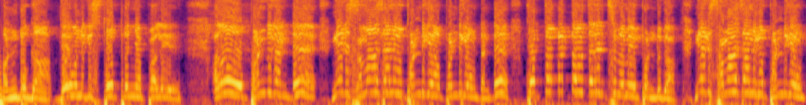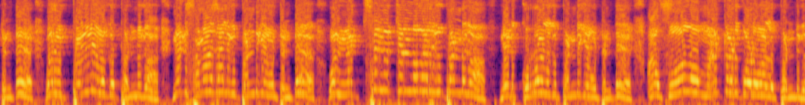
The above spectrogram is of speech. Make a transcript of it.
పండుగ. దేవునికి స్తోత్రం చెప్పాలి. అలా పండుగ అంటే నేటి సమాజానికి పండుగ పండుగ ఏమిటంటే కొత్త బట్టలు ధరించడమే పండుగ. నేటి సమాజానికి పండుగ ఏమిటంటే వాళ్ళ పెళ్ళి ఒక పండుగ. నేటి సమాజానికి పండుగ ఏమిటంటే వాళ్ళు నచ్చిన చెండు వారికి పండుగ. నేటి కుర్రాళ్ళకి పండుగ ఏమిటంటే ఆ ఫోన్లో మాట్లాడుకోవడం వాళ్ళ పండుగ.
